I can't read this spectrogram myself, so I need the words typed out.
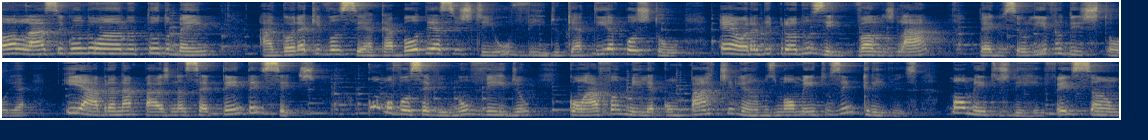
Olá, segundo ano, tudo bem? Agora que você acabou de assistir o vídeo que a tia postou, é hora de produzir. Vamos lá? Pegue o seu livro de história e abra na página 76. Como você viu no vídeo, com a família compartilhamos momentos incríveis, momentos de refeição,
